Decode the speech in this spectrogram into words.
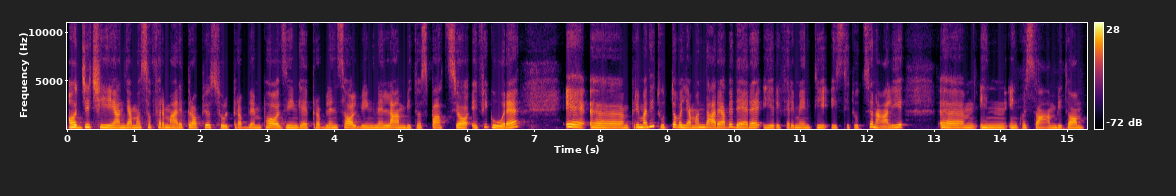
oggi ci andiamo a soffermare proprio sul problem posing e problem solving nell'ambito spazio e figure e eh, prima di tutto vogliamo andare a vedere i riferimenti istituzionali eh, in, in, questo ambito.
